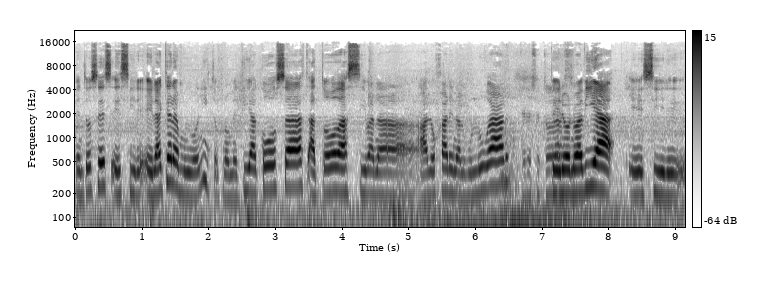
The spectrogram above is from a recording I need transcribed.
Entonces, es decir, el acta era muy bonito, prometía cosas, a todas iban a, alojar en algún lugar, pero, no había, es decir,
